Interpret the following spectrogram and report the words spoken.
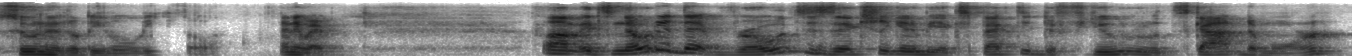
Soon it'll be lethal. Anyway, um, it's noted that Rhodes is actually going to be expected to feud with Scott D'Amore,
